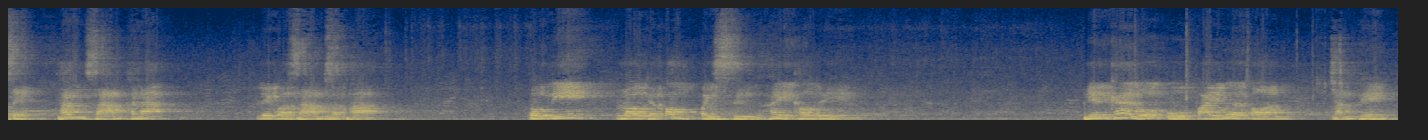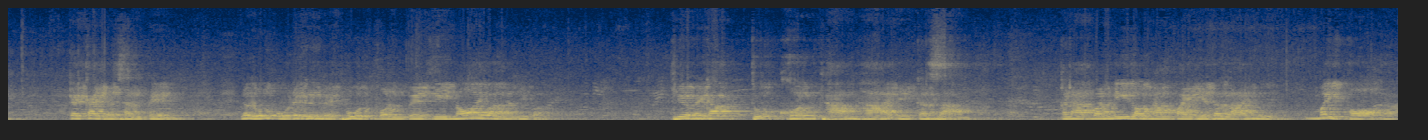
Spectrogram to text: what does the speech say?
เสร็จทั้งสามคณะ เรียกว่าสามสภา ตรงนี้เราจะต้องไปสื่อให้เขาได้เห็น เพียงแค่หลวงปู่ไปเมื่อตอนฉันเพลงใกล้ๆจะฉันเพลงแล้วหลวงปู่ได้ขึ้นไปพูดบนเวทีน้อยว่างั้นดีกว่า เชื่อไหมครับ ทุกคนถามหาเอกสาร ขนาดวันนี้เรานำไปเดียตั้งหลายหมื่นไม่พอครับ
